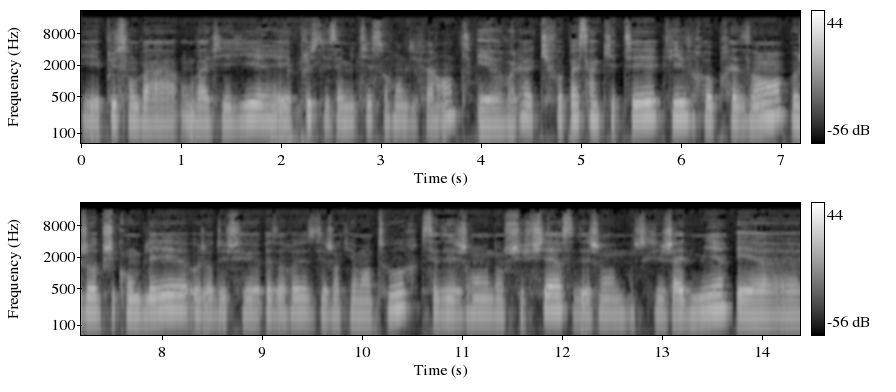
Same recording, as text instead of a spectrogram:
et plus on va on va vieillir et plus les amitiés seront différentes. Et euh, voilà, qu'il faut pas s'inquiéter, vivre au présent. Aujourd'hui, je suis comblée. Aujourd'hui, je suis très heureuse des gens qui m'entourent. C'est des gens dont je suis fière, c'est des gens que j'admire et euh,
